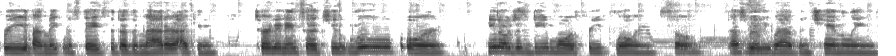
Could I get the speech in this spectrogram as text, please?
free. If I make mistakes, it doesn't matter. I can turn it into a cute move or, you know, just be more free flowing. So that's really where I've been channeling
